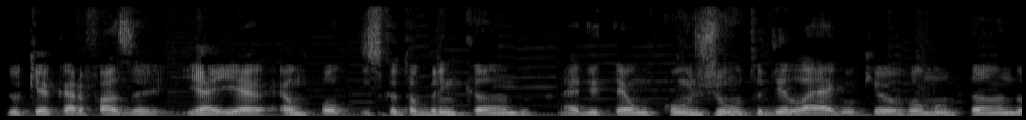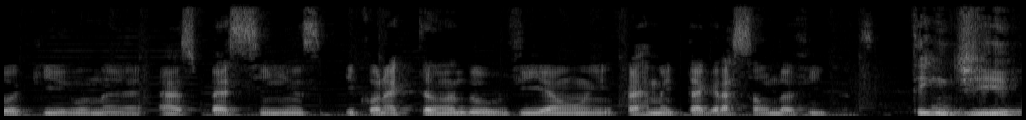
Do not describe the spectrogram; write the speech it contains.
Do que eu quero fazer. E aí é, é um pouco disso que eu estou brincando, né? De ter um conjunto de Lego que eu vou montando aquilo, né? As pecinhas e conectando via uma ferramenta de integração da vida. Entendi.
